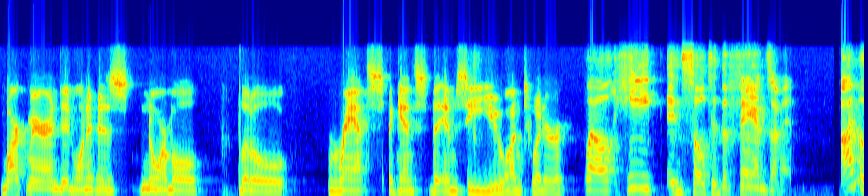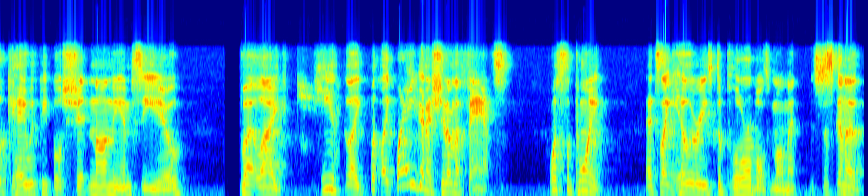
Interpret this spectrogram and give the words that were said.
Marc Maron did one of his normal little rants against the mcu on twitter Well, he insulted the fans of it. I'm okay with people shitting on the MCU, but like he like but like why are you gonna shit on the fans? What's the point? It's like Hillary's deplorables moment. It's just gonna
